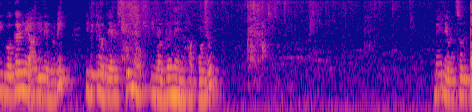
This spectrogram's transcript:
ಈಗ ಒಗ್ಗರಣೆ ಆಗಿದೆ ನೋಡಿ. ಇದಕ್ಕೆ ಒಂದು ಎರಡು ಸ್ಪೂನು ಈ ಒಗ್ಗರಣೆಯನ್ನು ಹಾಕ್ಕೊಂಡು. ಮೇಲೆ ಒಂದು ಸ್ವಲ್ಪ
